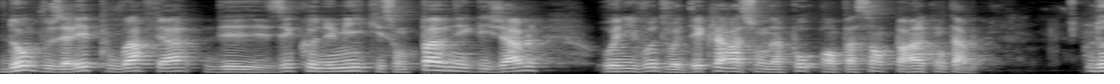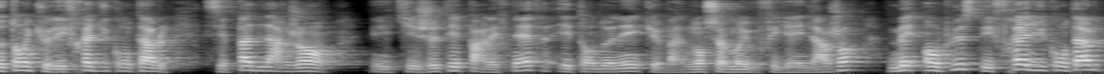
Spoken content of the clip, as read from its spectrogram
Donc, vous allez pouvoir faire des économies qui sont pas négligeables au niveau de votre déclaration d'impôt en passant par un comptable. D'autant que les frais du comptable, c'est pas de l'argent qui est jeté par les fenêtres, étant donné que bah, non seulement il vous fait gagner de l'argent, mais en plus les frais du comptable,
